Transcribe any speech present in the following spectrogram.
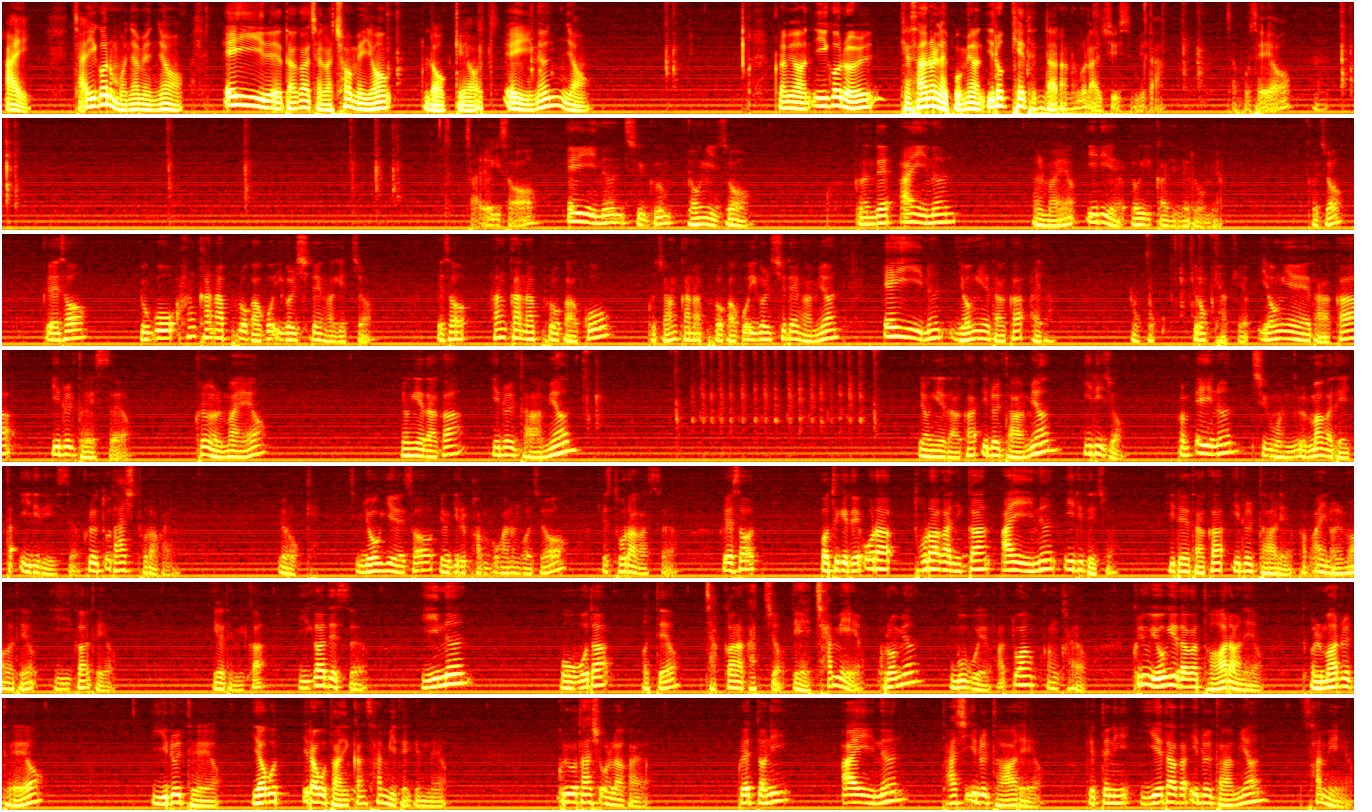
i 자 이거는 뭐냐면요. a에다가 제가 처음에 0 넣을게요. a는 0 그러면 이거를 계산을 해보면 이렇게 된다라는 걸 알 수 있습니다. 자 보세요. 자 여기서 a는 지금 0이죠. 그런데 i는 얼마예요? 1이에요. 여기까지 내려오면. 그죠? 그래서 요거 한 칸 앞으로 가고 이걸 실행하겠죠. 그래서 한 칸 앞으로 가고 그죠? 한 칸 앞으로 가고 이걸 실행하면 a는 0에다가 아니다. 요거 이렇게 할게요. 0에다가 1을 더했어요. 그럼 얼마예요? 0에다가 1을 더하면 0에다가 1을 더하면 1이죠. 그럼 A는 지금 얼마가 돼 있다? 1이 돼 있어요. 그리고 또 다시 돌아가요. 요렇게. 지금 여기에서 여기를 반복하는 거죠. 그래서 돌아갔어요. 그래서 어떻게 돼요? 오라, 돌아가니까 i는 1이 되죠. 1에다가 1을 더하래요. 그럼 i는 얼마가 돼요? 2가 돼요. 이해가 됩니까? 2가 됐어요. 2는 5보다 어때요? 작거나 같죠? 예, 참이에요. 그러면 무브예요. 아, 또한칸 가요. 그리고 여기에다가 더하라네요. 얼마를 더해요? 2를 더해요. 2하고 1하고 더하니까 3이 되겠네요. 그리고 다시 올라가요. 그랬더니 i는 다시 1을 더하래요. 그랬더니 2에다가 1을 더하면 3이에요.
